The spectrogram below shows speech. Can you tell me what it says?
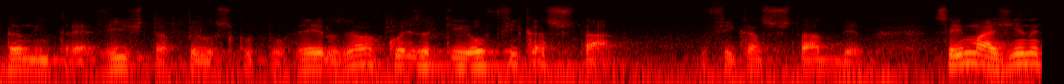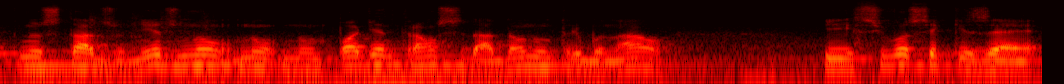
dando entrevista pelos cotovelos, é uma coisa que eu fico assustado, eu fico assustado mesmo. Você imagina que nos Estados Unidos não, não, não pode entrar um cidadão num tribunal e se você quiser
